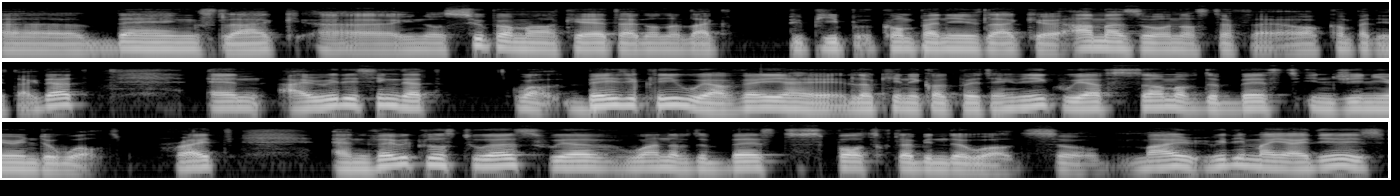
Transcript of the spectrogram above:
uh, banks like uh, you know supermarket i don't know like people companies like uh, amazon or stuff like or companies like that. And i really think that well basically we are very uh, lucky in École Polytechnique. We have some of the best engineer in the world right? And very close to us we have one of the best sports club in the world. So my really my idea is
